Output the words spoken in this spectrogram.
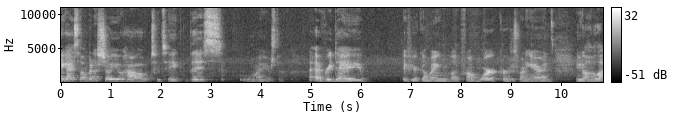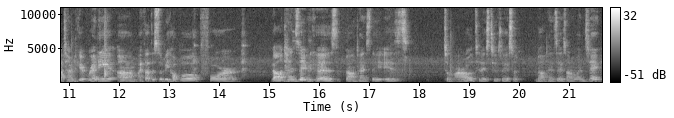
Hey guys, so I'm going to show you how to take this, ooh, my hair stuff, every day if you're going like from work or just running errands and you don't have a lot of time to get ready. Um, I thought this would be helpful for Valentine's Day because Valentine's Day is tomorrow. Today's Tuesday, so Valentine's Day is on Wednesday.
